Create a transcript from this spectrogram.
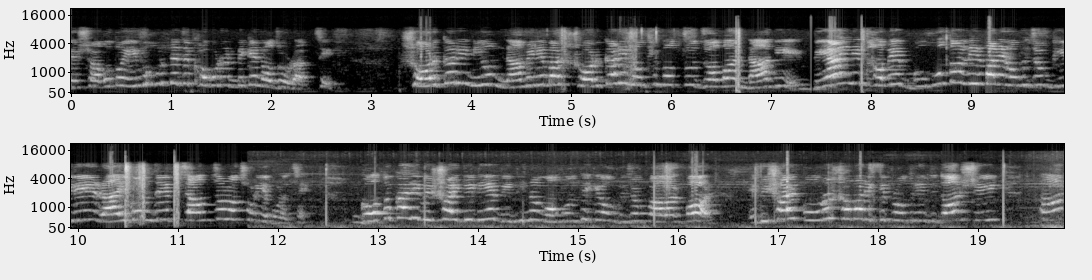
আপনাদের স্বাগত। এই মুহূর্তে যে খবরের দিকে নজর রাখছি, সরকারি নিয়ম না মেনে বা সরকারি নথিপত্র জমা না দিয়ে বেআইনি ভাবে বহুতল নির্মাণের অভিযোগ ঘিরে রায়গঞ্জে চাঞ্চল্য ছড়িয়ে পড়েছে। গতকালই বিষয়টি নিয়ে বিভিন্ন মহল থেকে অভিযোগ পাওয়ার পর এ বিষয়ে পৌরসভার একটি প্রতিনিধি দল সেই স্থান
